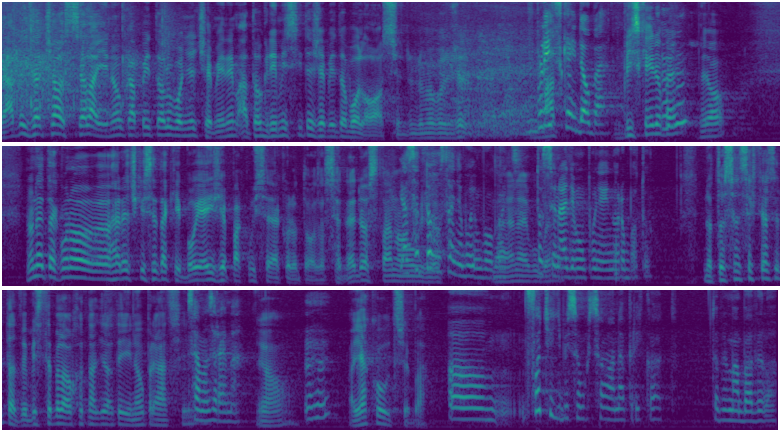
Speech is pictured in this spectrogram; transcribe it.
Já bych začal zcela jinou kapitolu o něčem jiném a to, kdy myslíte, že by to bylo asi? Že... V blízkej dobe. V blízké době? Mm-hmm. Jo. No ne, tak ono, herečky se taky bojí, že pak už se jako do toho zase nedostanou. Ja sa že- toho sa nebojím vôbec. Ne, ne, to vůbec. si nájdem úplne inú robotu. No to jsem se chtěl zeptat, vy byste byla ochotná dělat i jinou práci? Samozrejme. Jo. Mhm. Mm-hmm. A jakou třeba? Uh, fotiť by som chcela napríklad. To by ma bavilo.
